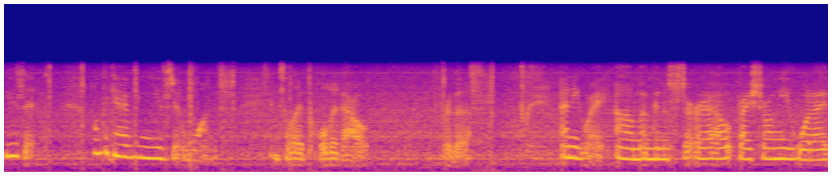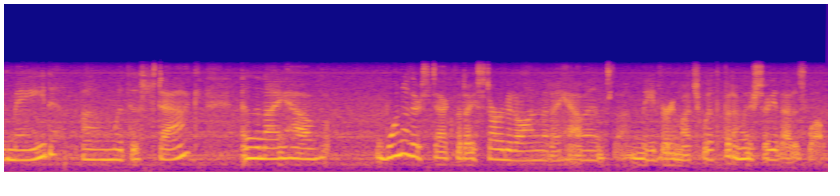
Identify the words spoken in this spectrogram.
use it. I don't think I even used it once until I pulled it out for this. Anyway, um, I'm going to start out by showing you what I've made um, with this stack. And then I have one other stack that I started on that I haven't uh, made very much with, but I'm going to show you that as well.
